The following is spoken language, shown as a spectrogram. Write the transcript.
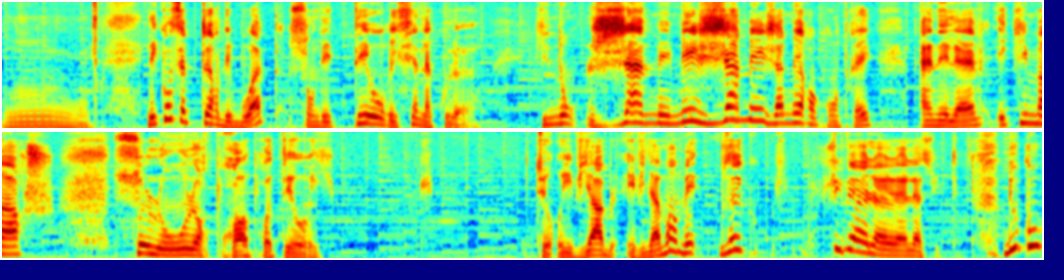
Hmm. Les concepteurs des boîtes sont des théoriciens de la couleur qui n'ont jamais, mais jamais, jamais rencontré un élève et qui marchent selon leur propre théorie. Théorie viable, évidemment, mais vous allez suivre la, la- la suite. Du coup,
